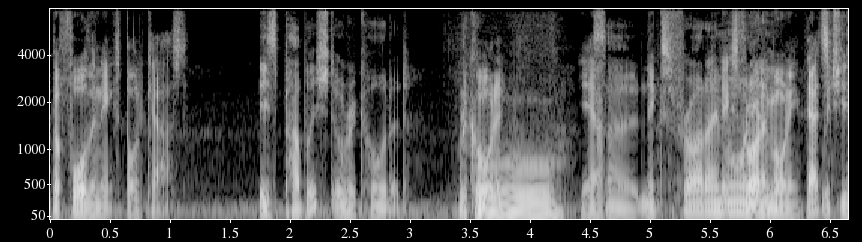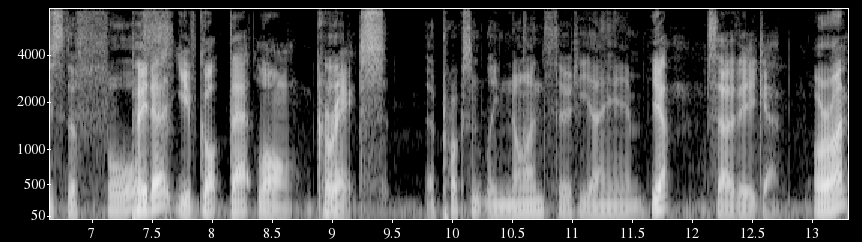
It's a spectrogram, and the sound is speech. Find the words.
before the next podcast Is published or recorded? recorded. Ooh. Yeah. So next Friday Next morning. Next Friday morning. That's- which is the fourth. Peter, you've got that long. Correct. at approximately nine thirty a.m. Yep. So there you go. All right.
